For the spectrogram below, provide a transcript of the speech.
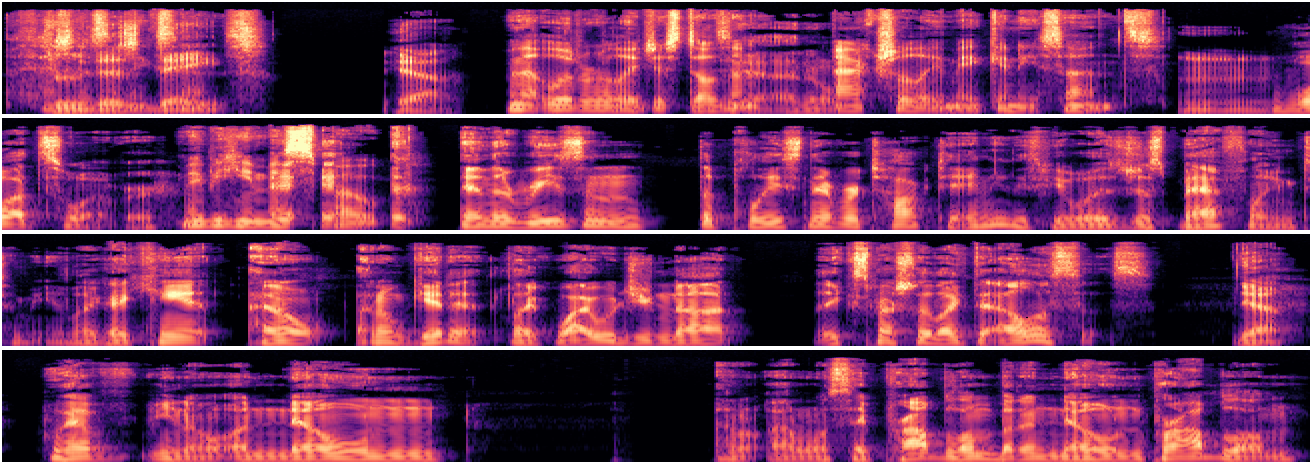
That through this date. sense. Yeah. And that literally just doesn't Yeah, actually make any sense. Mm-mm. whatsoever. Maybe he misspoke. And, and the reason the police never talked to any of these people is just baffling to me. Like I can't, I don't, I don't get it. Like why would you not, especially like the Ellises, Yeah. who have you know a known, I don't, I don't want to say problem, but a known problem.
